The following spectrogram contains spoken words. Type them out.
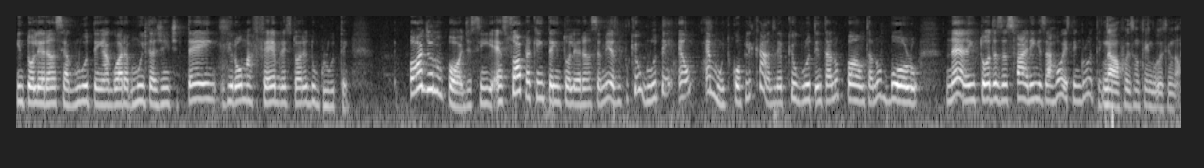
intolerância a glúten, agora muita gente tem, virou uma febre a história do glúten. Pode ou não pode? Assim, é só para quem tem intolerância mesmo? Porque o glúten é, um, é muito complicado, né? Porque o glúten está no pão, está no bolo, né, em todas as farinhas. Arroz tem glúten? Não, arroz não tem glúten, não.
